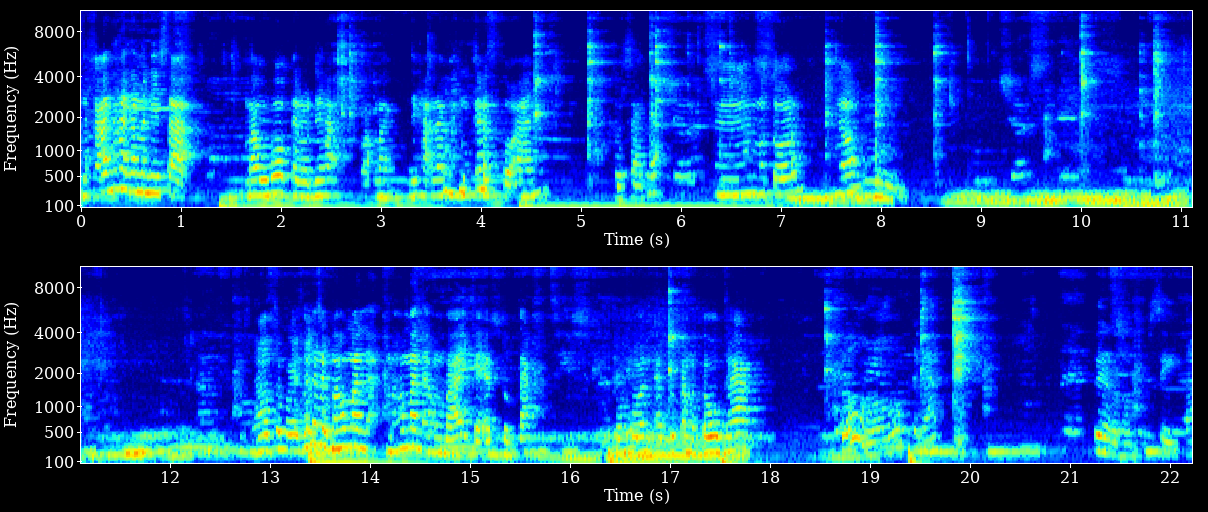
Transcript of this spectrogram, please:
Nakaanha naman niya sa mauho pero diha diha naman kaskuan. Kusada. Mm, motor, no? Hmm. Nasa ba Wala nagmahuman mahuman akong bahay kay adto ta. Tuhon adto ta matog ha. Oo, okay na. Pero magsika.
